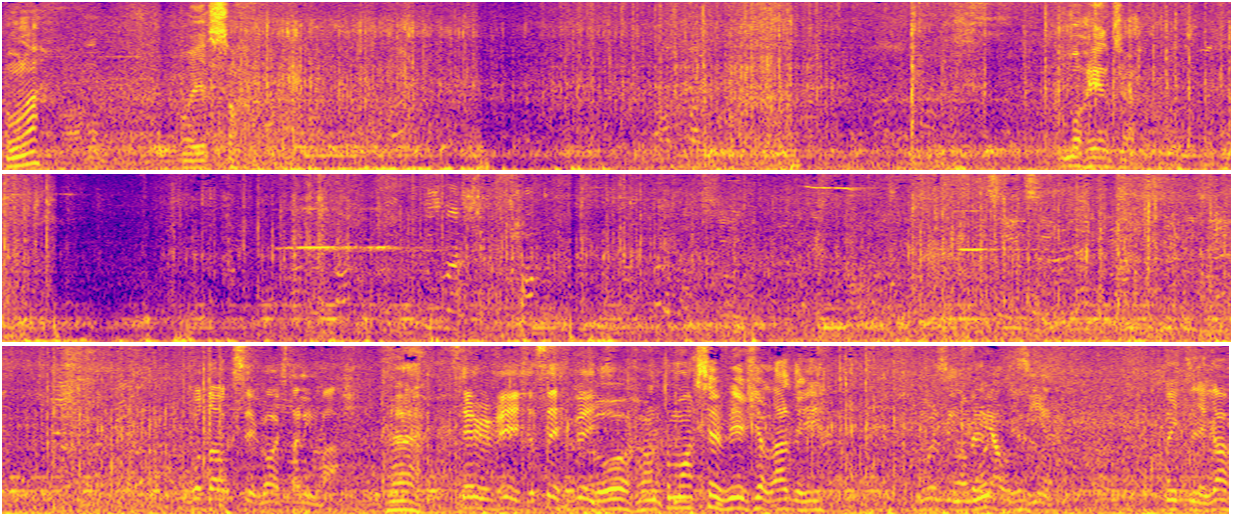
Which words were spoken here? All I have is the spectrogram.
Vamos lá? Olha só. Morrendo já. Você gosta ali embaixo. Ah, Cerveja, cerveja. ô, vamos tomar uma cerveja gelada aí. Duas imperialzinhas. Olha que legal.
